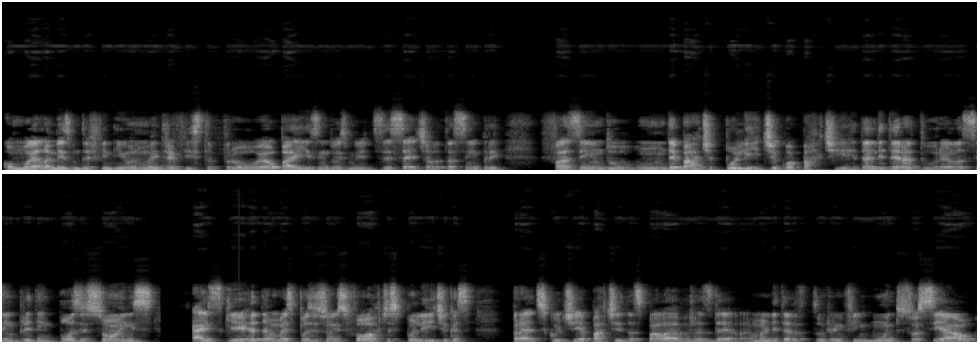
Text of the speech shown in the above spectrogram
como ela mesma definiu numa entrevista para o El País em 2017. Ela está sempre fazendo um debate político a partir da literatura. Ela sempre tem posições à esquerda, mas posições fortes políticas para discutir a partir das palavras dela. É uma literatura, enfim, muito social,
